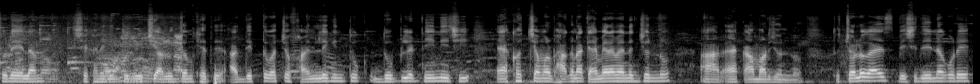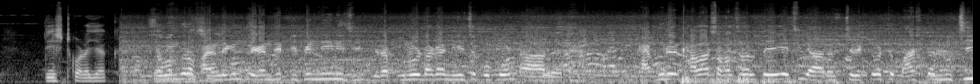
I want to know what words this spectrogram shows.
চলে এলাম। সেখানে কিন্তু লুচি, আলুর দম খেতে। আর দেখতে পাচ্ছ ফাইনালি কিন্তু দু প্লেট নিয়ে নিয়েছি। এক হচ্ছে আমার ভাগনা ক্যামেরাম্যানের জন্য আর এক আমার জন্য। তো চলো গাইজ বেশি দেরি না করে টেস্ট করা যাক। বন্ধুরা ফাইনালি কিন্তু এখান থেকে টিফিন নিয়ে নিয়েছি, যেটা পনেরো টাকা নিয়েছে কুপন আর ঠাকুরের খাবার সকাল সকাল পেয়ে গেছি। আর হচ্ছে দেখতে পাচ্ছ, পাঁচটা লুচি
